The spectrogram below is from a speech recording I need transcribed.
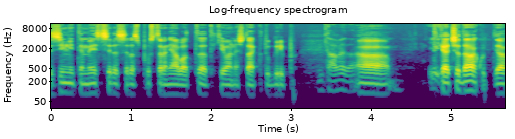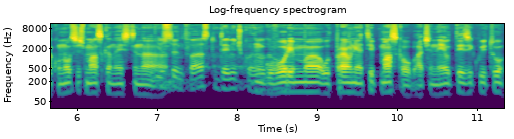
зимните месеци да се разпространяват такива неща като грип. Да, бе, да. А, така че да, ако, ако носиш маска, наистина И освен това, студеничко е. говорим от правилния тип маска, обаче не от тези, които...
